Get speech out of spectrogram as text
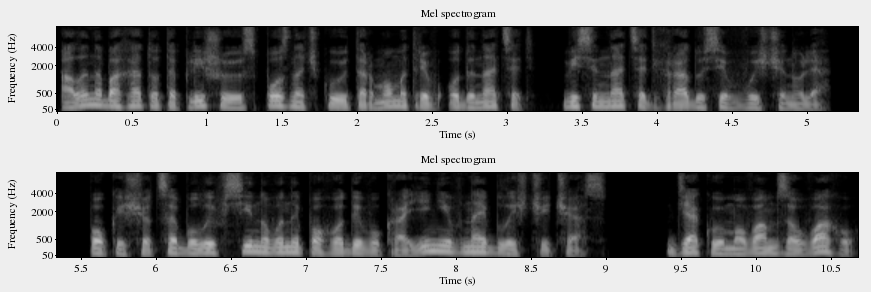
але набагато теплішою з позначкою термометрів 11-18 градусів вище нуля. Поки що це були всі новини погоди в Україні в найближчий час. Дякуємо вам за увагу.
